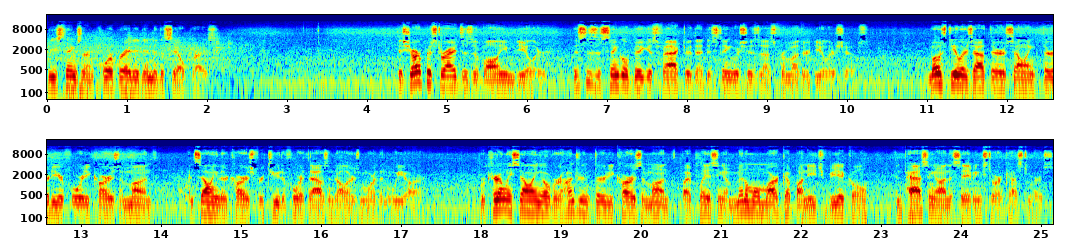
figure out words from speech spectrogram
these things are incorporated into the sale price. The Sharpest Rides is a volume dealer. This is the single biggest factor that distinguishes us from other dealerships. Most dealers out there are selling 30 or 40 cars a month and selling their cars for two to four thousand dollars more than we are. We're currently selling over 130 cars a month by placing a minimal markup on each vehicle and passing on the savings to our customers.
